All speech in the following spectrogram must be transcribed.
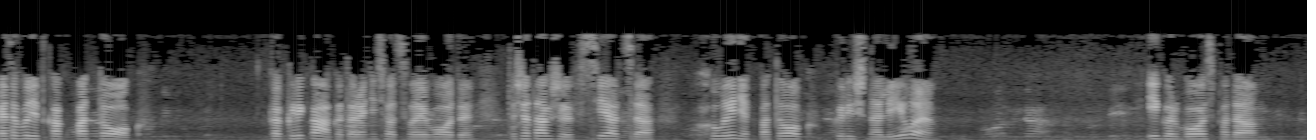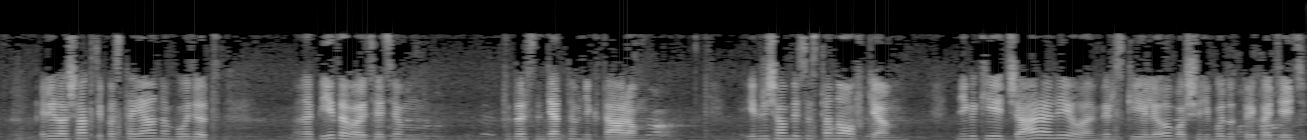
Это будет как поток, как река, которая несет свои воды. Точно так же в сердце хлынет поток Кришна Лилы, игр Господа. Лила Шакти постоянно будет напитывать этим трансцендентным нектаром. И причем без остановки. Никакие джара лила, мирские лилы больше не будут приходить.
